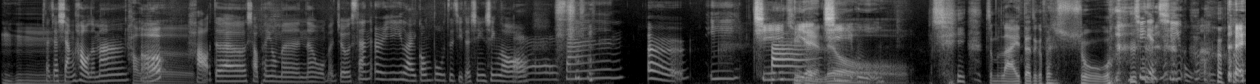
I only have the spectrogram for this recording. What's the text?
嗯哼，大家想好了吗？好了，好的，小朋友们，那我们就三二一来公布自己的星星喽！三二一，七点七五。七怎么来的这个分数？七点七五吗？对。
